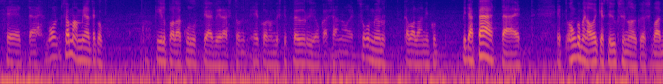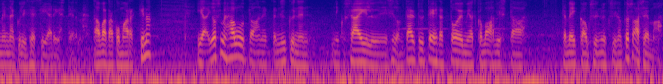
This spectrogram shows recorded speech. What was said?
se että on samaa mieltä kuin kilpailu- ja kuluttajaviraston ekonomisti Pöyry, joka sanoi, että Suomi on tavallaan niin kuin, pitää päättää, että, että onko meillä oikeasti yksinoikeus vai mennäänkö lisenssijärjestelmään, tai avataanko markkina. Ja jos me halutaan, että nykyinen niin säilyy, niin silloin täytyy tehdä toimia, jotka vahvistaa että veikkauksen yksinoikeusasemaa.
